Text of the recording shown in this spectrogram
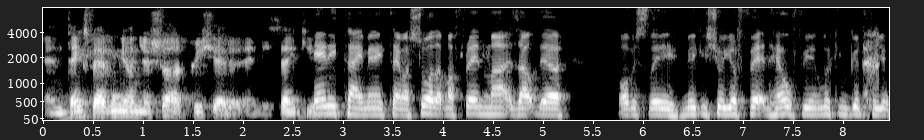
And thanks for having me on your show. I appreciate it, Andy. Thank you. Anytime, anytime. I saw that my friend Matt is out there, obviously making sure you're fit and healthy and looking good for your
